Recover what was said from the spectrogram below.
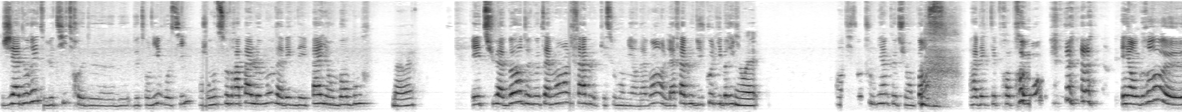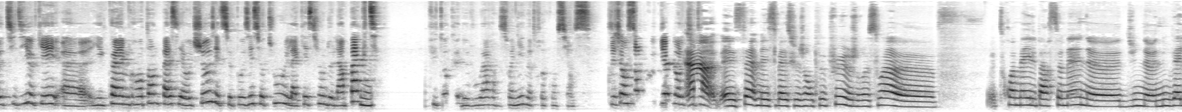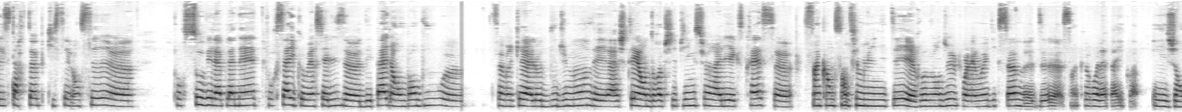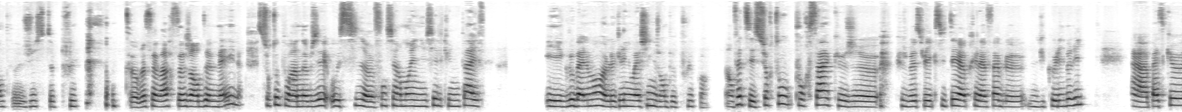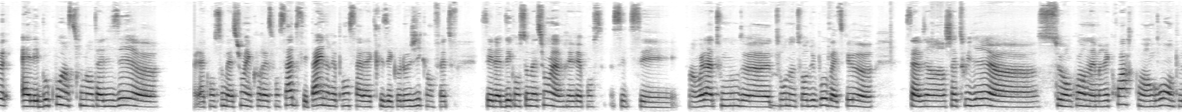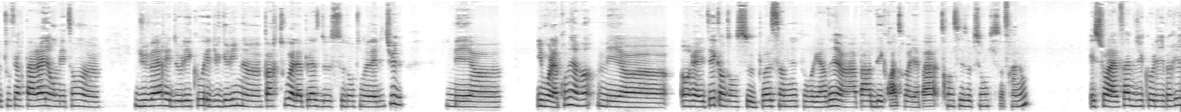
J'ai adoré le titre de, de, ton livre aussi. On ne sauvera pas le monde avec des pailles en bambou. Bah ouais. Et tu abordes notamment la fable qui est souvent mise en avant, la fable du colibri. Ouais. En disant tout le bien que tu en penses, avec tes propres mots. Et en gros, euh, tu dis, OK, euh, il est quand même grand temps de passer à autre chose et de se poser surtout la question de l'impact plutôt que de vouloir soigner notre conscience. Déjà, on sent le coup de gueule dans le Ah, mais, ça, mais c'est parce que j'en peux plus. Je reçois euh, trois mails par semaine euh, d'une nouvelle start-up qui s'est lancée euh, pour sauver la planète. Pour ça, ils commercialisent des pailles en bambou fabriquées à l'autre bout du monde et achetées en dropshipping sur AliExpress, 50 centimes l'unité et revendues pour la modique somme de 5 euros la paille, quoi et j'en peux juste plus de recevoir ce genre de mail, surtout pour un objet aussi euh, foncièrement inutile qu'une paille. Et globalement, euh, le greenwashing, j'en peux plus quoi. En fait, c'est surtout pour ça que je que je me suis excitée après la fable du colibri, euh, parce que elle est beaucoup instrumentalisée. Euh, la consommation éco-responsable, c'est pas une réponse à la crise écologique en fait c'est la déconsommation la vraie réponse. C'est, enfin voilà, tout le monde euh, mm. tourne autour du pot parce que euh, ça vient chatouiller euh, ce en quoi on aimerait croire. Qu'en gros, on peut tout faire pareil en mettant du vert et de l'éco et du green partout à la place de ce dont on a l'habitude. Mais ils vont la première, hein. Mais en réalité, quand on se pose cinq minutes pour regarder, à part décroître, il n'y a pas 36 options qui s'offrent à nous. Et sur la fable du colibri,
